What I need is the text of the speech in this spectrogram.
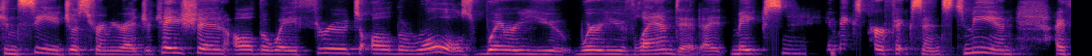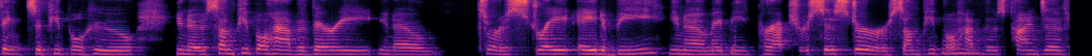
can see just from your education all the way through to all the roles where you, where you've landed. It makes, mm. it makes perfect sense to me. And I think to people who, you know, some people have a very, you know, sort of straight A to B, you know, maybe perhaps your sister or some people mm-hmm. have those kinds of,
